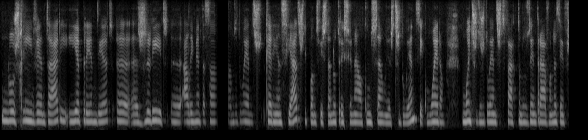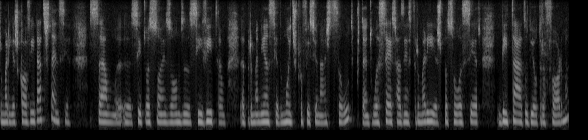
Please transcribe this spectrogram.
nos reinventar e, aprender a gerir a alimentação de doentes carenciados do ponto de vista nutricional, como são estes doentes e como eram muitos dos doentes de facto nos entravam nas enfermarias Covid à distância. São uh, situações onde se evitam a permanência de muitos profissionais de saúde, portanto o acesso às enfermarias passou a ser ditado de outra forma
